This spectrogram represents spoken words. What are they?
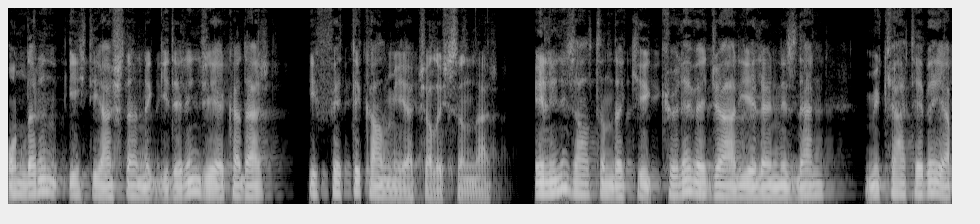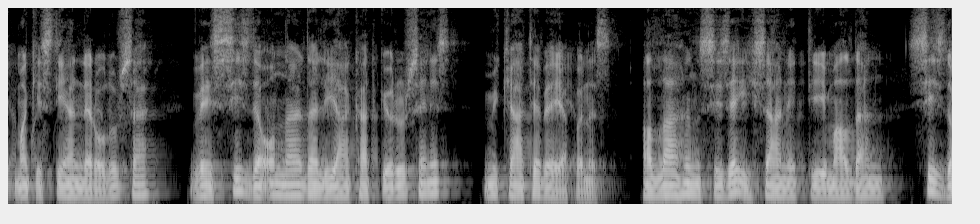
onların ihtiyaçlarını giderinceye kadar iffetli kalmaya çalışsınlar. Eliniz altındaki köle ve cariyelerinizden mükatebe yapmak isteyenler olursa ve siz de onlarda liyakat görürseniz mükatebe yapınız. Allah'ın size ihsan ettiği maldan siz de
